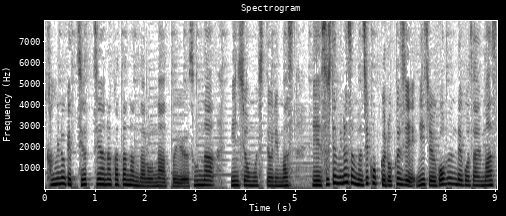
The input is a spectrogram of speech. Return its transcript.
髪の毛ツヤツヤな方なんだろうなという、そんな印象もしております。えー、そして皆様時刻6時25分でございます。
